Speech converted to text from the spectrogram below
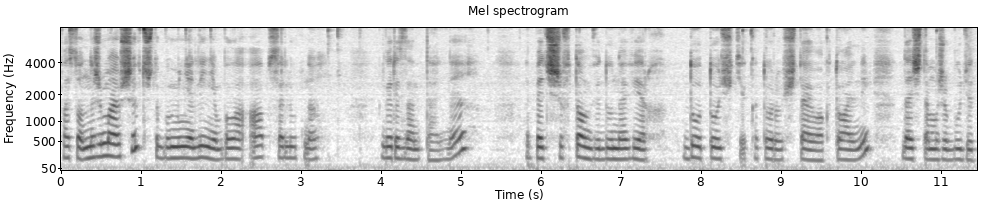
фасон. Нажимаю Shift, чтобы у меня линия была абсолютно горизонтальная. Опять шифтом веду наверх до точки, которую считаю актуальной. Дальше там уже будет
